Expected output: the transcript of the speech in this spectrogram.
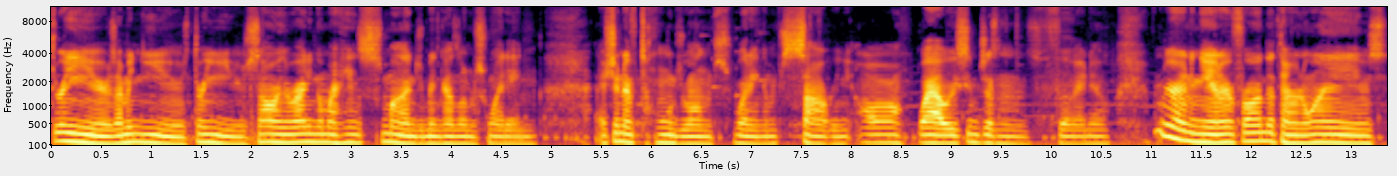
Three years, I mean years, three years. Sorry, the writing on my hands smudged because I'm sweating. I shouldn't have told you I'm sweating. I'm sorry. Oh, wow, we seem just in feel right now. We're running in for the third waves.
